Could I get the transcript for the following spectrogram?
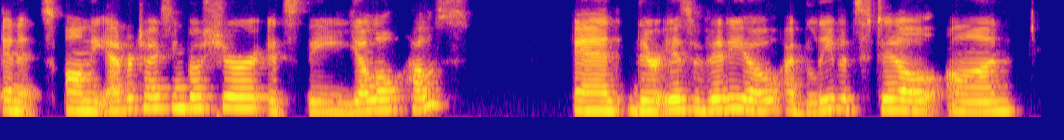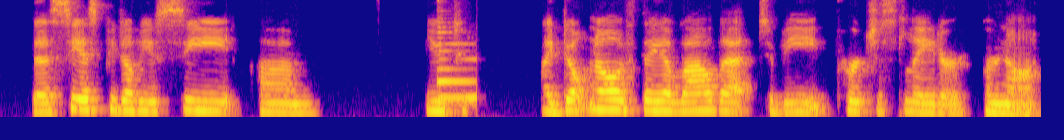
and it's on the advertising brochure. It's the Yellow House. And there is a video, I believe it's still on the CSPWC um, YouTube. I don't know if they allow that to be purchased later or not,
